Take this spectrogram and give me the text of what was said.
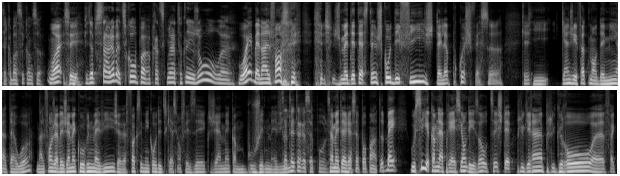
Tu as commencé comme ça. Ouais, c'est. Puis, depuis ce temps-là, ben, tu cours pratiquement tous les jours. Euh? Oui, ben dans le fond, je me détestais. Jusqu'au défi, j'étais là, pourquoi je fais ça? Puis quand j'ai fait mon demi à Ottawa, dans le fond, j'avais jamais couru de ma vie, j'avais foxé mes cours d'éducation physique, jamais comme bougé de ma vie. Ça t'intéressait pas? Ça m'intéressait pas tout. Ben aussi, il y a comme la pression des autres. Tu sais, j'étais plus grand, plus gros, euh, fait que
